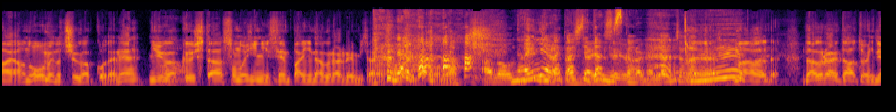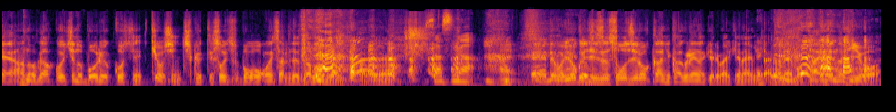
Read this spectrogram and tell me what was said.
はいはい、あの青梅の中学校でね入学したその日に先輩に殴られるみたいな。あの 何やらかしてたんですか？ねねまあ殴られた後にねあの学校一の暴力講師に教師にチクってそいつボコボコにされてざまみたいなね、さすが。はい。えーでも翌日掃除ロッカーに隠れなければいけないみたいなねもう大変な日を、ね。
